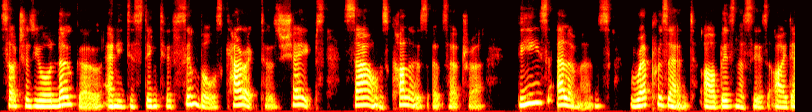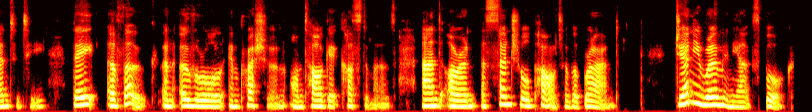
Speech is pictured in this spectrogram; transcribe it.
such as your logo, any distinctive symbols, characters, shapes, sounds, colors, etc. These elements represent our business's identity. They evoke an overall impression on target customers and are an essential part of a brand. Jenny Romaniuk's book,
